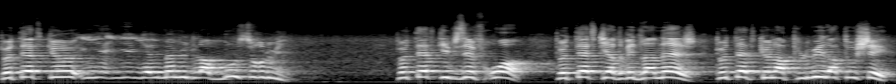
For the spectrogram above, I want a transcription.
Peut-être qu'il y a même eu de la boue sur lui. peut-être qu'il faisait froid, peut-être qu'il y avait de la neige, peut-être que la pluie l'a touché,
